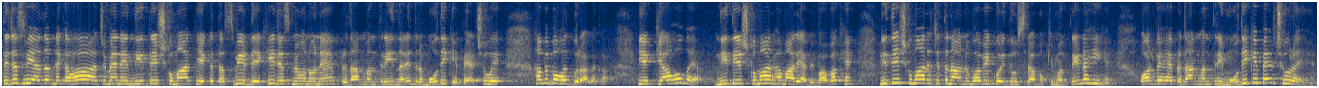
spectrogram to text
तेजस्वी यादव ने कहा, आज मैंने नीतीश कुमार की एक तस्वीर देखी जिसमें उन्होंने प्रधानमंत्री नरेंद्र मोदी के पैर छुए। हमें बहुत बुरा लगा। ये क्या हो गया? नीतीश कुमार हमारे अभिभावक हैं। नीतीश कुमार जितना अनुभवी कोई दूसरा मुख्यमंत्री नहीं है और वह प्रधानमंत्री मोदी के पैर छू रहे हैं।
